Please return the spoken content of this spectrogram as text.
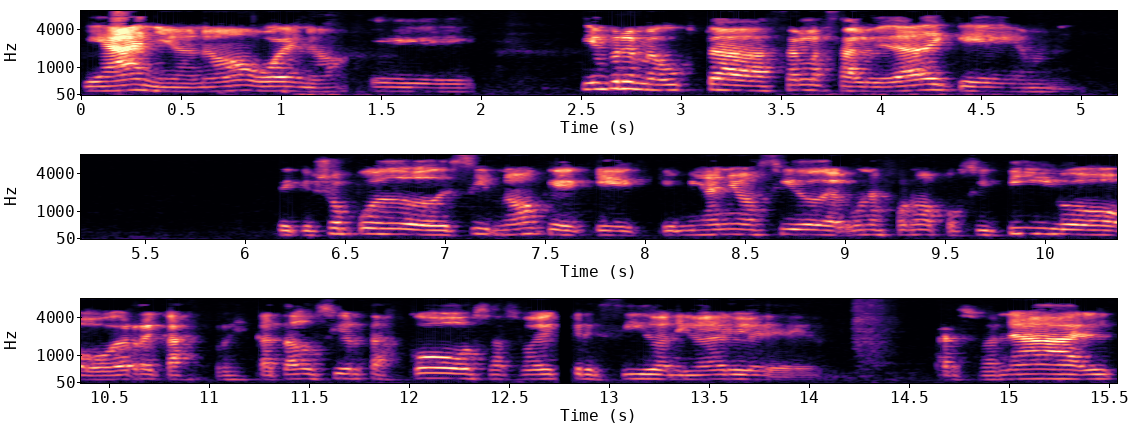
qué año, ¿no? Bueno, eh, siempre me gusta hacer la salvedad de que, que yo puedo decir, ¿no? Que, que, mi año ha sido de alguna forma positivo, o he rescatado ciertas cosas, o he crecido a nivel eh, personal.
